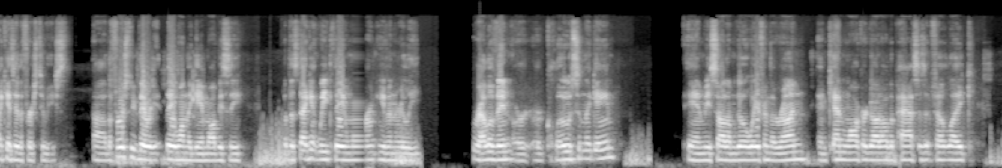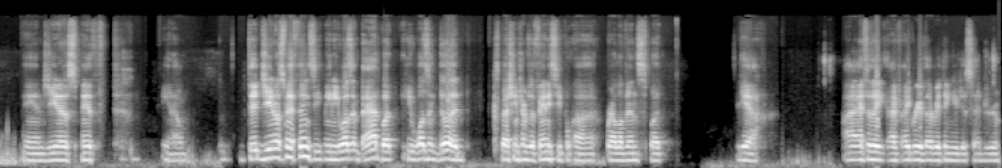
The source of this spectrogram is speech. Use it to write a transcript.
I can't say the first two weeks. Uh, the first week they were, they won the game, obviously, but the second week they weren't even really relevant or, or close in the game and we saw them go away from the run. And Ken Walker got all the passes. It felt like, and Geno Smith, you know, did Geno Smith things. I mean, he wasn't bad, but he wasn't good, especially in terms of fantasy uh, relevance. But yeah, I have to think. I, I agree with everything you just said, Drew.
